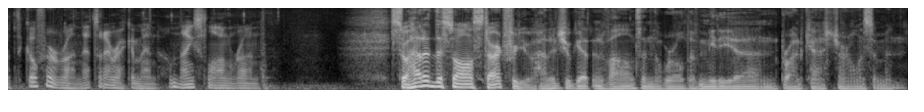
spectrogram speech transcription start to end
but to go for a run, that's what I recommend. A nice long run. So, how did this all start for you? How did you get involved in the world of media and broadcast journalism? And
